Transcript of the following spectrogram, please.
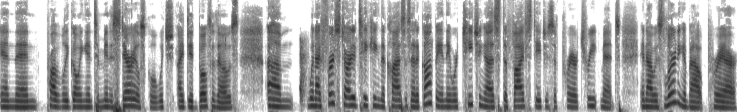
and then probably going into ministerial school, which I did both of those. Um, when I first started taking the classes at Agape, and they were teaching us the five stages of prayer treatment, and I was learning about prayer,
